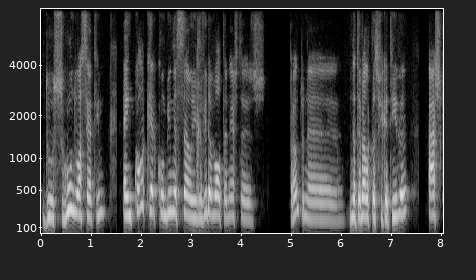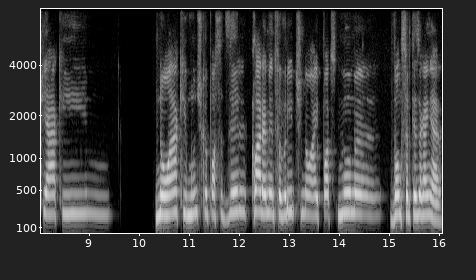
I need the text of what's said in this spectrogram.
do, segundo ao sétimo, em qualquer combinação e reviravolta nestas, pronto, na, na tabela classificativa, acho que há aqui, não há aqui muitos que eu possa dizer claramente favoritos, não há hipótese nenhuma, vão de certeza ganhar. Ou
